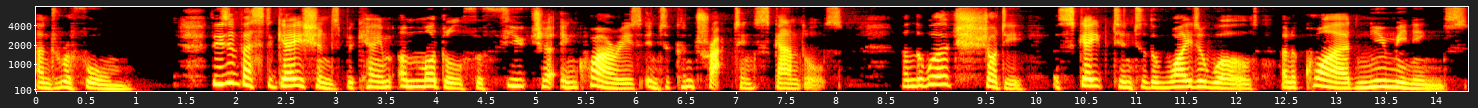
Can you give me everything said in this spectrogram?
and reform. These investigations became a model for future inquiries into contracting scandals, and the word shoddy escaped into the wider world and acquired new meanings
